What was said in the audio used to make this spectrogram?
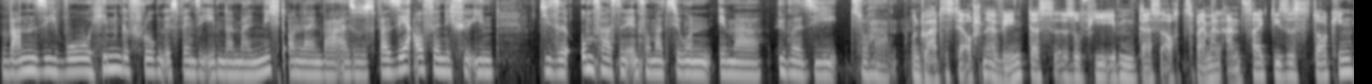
wann sie wohin geflogen ist, wenn sie eben dann mal nicht online war. Also es war sehr aufwendig für ihn, diese umfassenden Informationen immer über sie zu haben. Und du hattest ja auch schon erwähnt, dass Sophie eben das auch zweimal anzeigt, dieses Stalking.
